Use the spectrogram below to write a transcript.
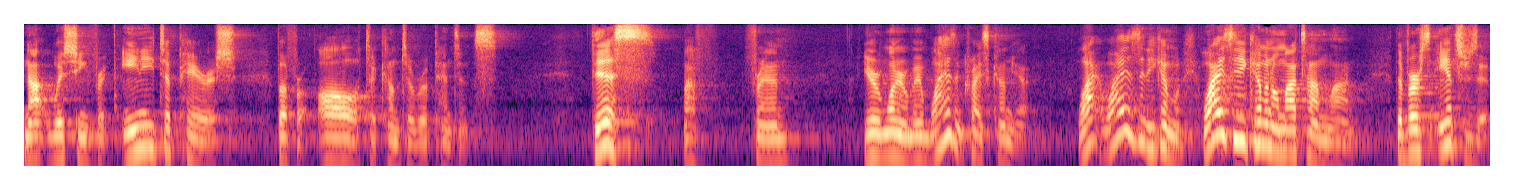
not wishing for any to perish, but for all to come to repentance. This, my friend, you're wondering, man, why hasn't Christ come yet? Why, why isn't he coming? Why isn't he coming on my timeline? The verse answers it.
